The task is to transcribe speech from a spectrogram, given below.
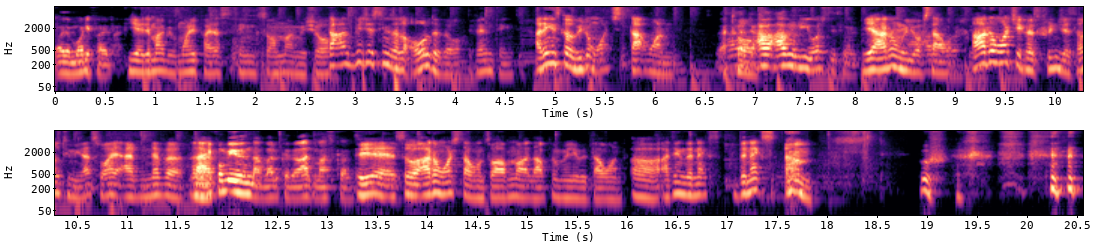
Or they're modified. yeah, they might be modified. That's the thing. So I'm not even sure. That video seems a lot older though. If anything, I think it's because we don't watch that one I. I, I haven't really watched this one. Yeah, I don't really watch that one. I don't watch it because cringe as hell to me. That's why I've never Like, like. for me, it wasn't that bad because I had mask on. Yeah, so I don't watch that one, so I'm not that familiar with that one. Uh, I think the next, the next.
